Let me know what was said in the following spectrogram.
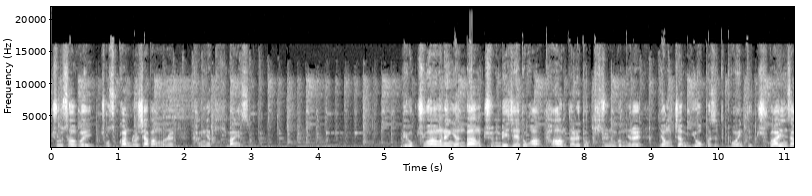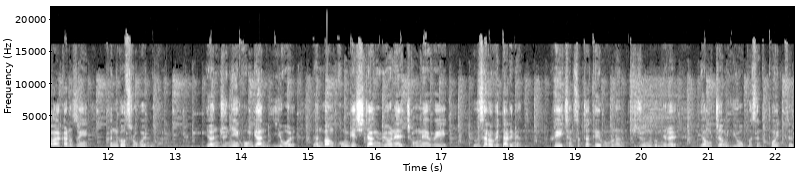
주석의 조속한 러시아 방문을 강력히 희망했습니다. 미국 중앙은행 연방 준비 제도가 다음 달에도 기준금리를 0.25%포인트 추가 인상할 가능성이 큰 것으로 보입니다. 연준이 공개한 2월 연방 공개시장위원회 정례회의 의사록에 따르면 회의 참석자 대부분은 기준금리를 0.25%포인트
